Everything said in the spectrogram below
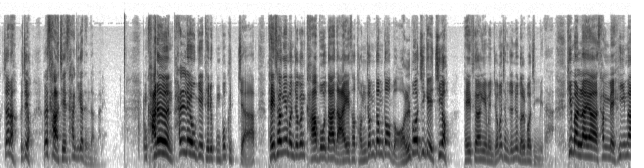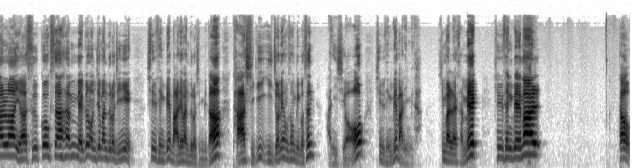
그잖아. 그죠? 그래서 제 사기가 된단 말이야. 그럼 가는 팔레오기의 대륙 분포 그짭. 대서양의 면적은 가보다 나에서 점점점 더 넓어지겠지요. 대서양의 면적은 점점 점 넓어집니다. 히말라야 산맥, 히말라야 스곡사 산맥은 언제 만들어지니? 신생대 말에 만들어집니다. 다시기 이전에 형성된 것은 아니죠. 신생대 말입니다. 히말라야 산맥, 신생대 말. 다음.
